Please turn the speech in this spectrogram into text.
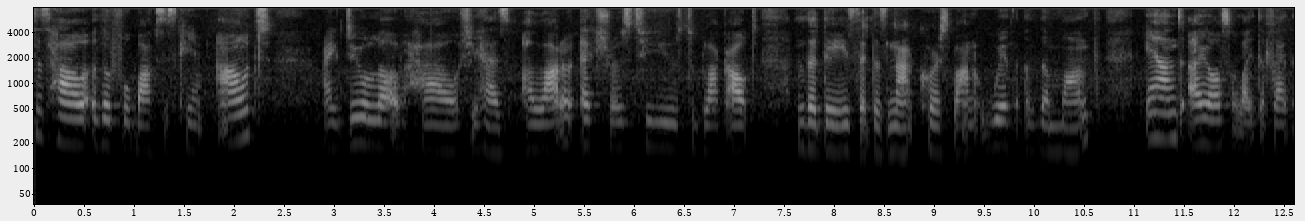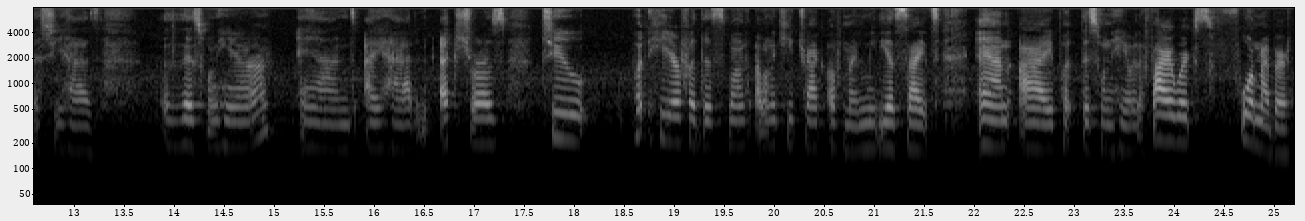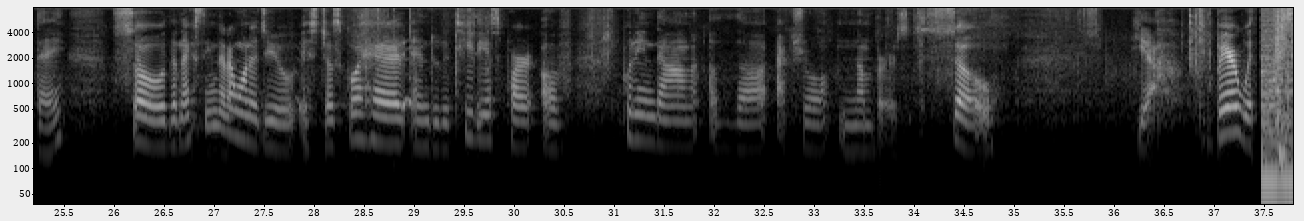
Is how the full boxes came out. I do love how she has a lot of extras to use to block out the days that does not correspond with the month. And I also like the fact that she has this one here and I had an extras to put here for this month. I want to keep track of my media sites and I put this one here with the fireworks for my birthday. So the next thing that I want to do is just go ahead and do the tedious part of putting down the actual numbers. So yeah, bear with me.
